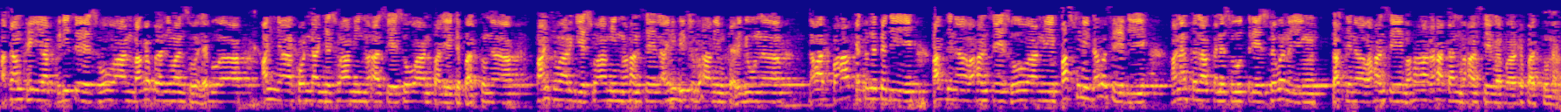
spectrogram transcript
අසංඛේයයක් පිළිස සෝවාන් මඟඵල නිවන් සුව ලැබුවා. අඤ්ඤා කොණ්ණඤ්ඤ ස්වාමීන් වහන්සේ සෝවාන් ඵලයටපත් වුණා. පංච වර්ගීය ස්වාමීන් වහන්සේලා එහි භික්ෂු භාවයෙන් පැවිදි වුණා. තවත් පහක් ඇතුළතදී පස් දෙනා වහන්සේ සෝවාන් වී පස්වෙනි දවසේදී අනන්ත ලක්ෂණ සූත්‍රයේ ශ්‍රවණයෙන් පස් දෙනා වහන්සේ මහා රහතන් වහන්සේලා බවටපත් වුණා.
